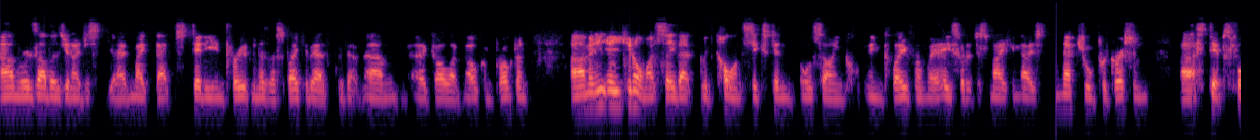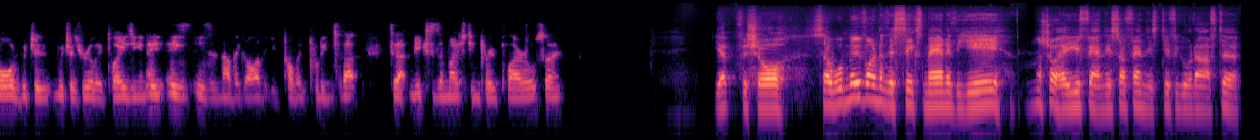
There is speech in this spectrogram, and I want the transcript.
Um, whereas others, you know, just you know make that steady improvement, as I spoke about with that um, a guy like Malcolm Brogdon. Um, and you, you, can almost see that with Collin Sexton also in, in Cleveland, where he's sort of just making those natural progression uh, steps forward, which is which is really pleasing. And he, he's, he's another guy that you'd probably put into that to that mix as a most improved player also. Yep, for sure. So we'll move on to the sixth man of the year. I'm not sure how you found this. I found this difficult after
